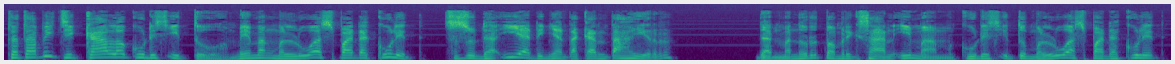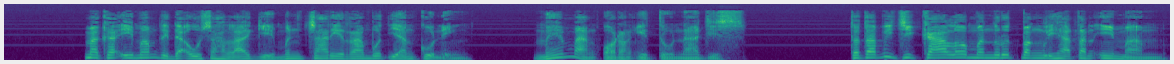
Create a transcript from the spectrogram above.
Tetapi jikalau kudis itu memang meluas pada kulit sesudah ia dinyatakan tahir, dan menurut pemeriksaan imam, kudis itu meluas pada kulit, maka imam tidak usah lagi mencari rambut yang kuning. Memang orang itu najis. Tetapi jikalau menurut penglihatan imam,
